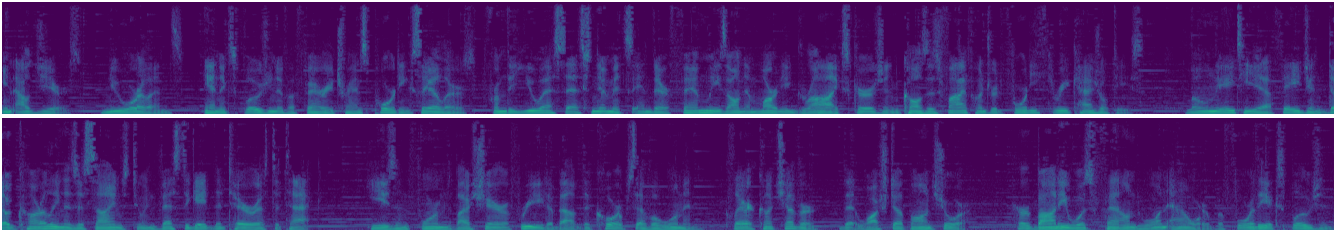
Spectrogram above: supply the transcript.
In Algiers, New Orleans, an explosion of a ferry transporting sailors from the USS Nimitz and their families on a Mardi Gras excursion causes 543 casualties. Lonely ATF agent Doug Carlin is assigned to investigate the terrorist attack. He is informed by Sheriff Reed about the corpse of a woman, Claire Kuchever, that washed up on shore. Her body was found one hour before the explosion,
